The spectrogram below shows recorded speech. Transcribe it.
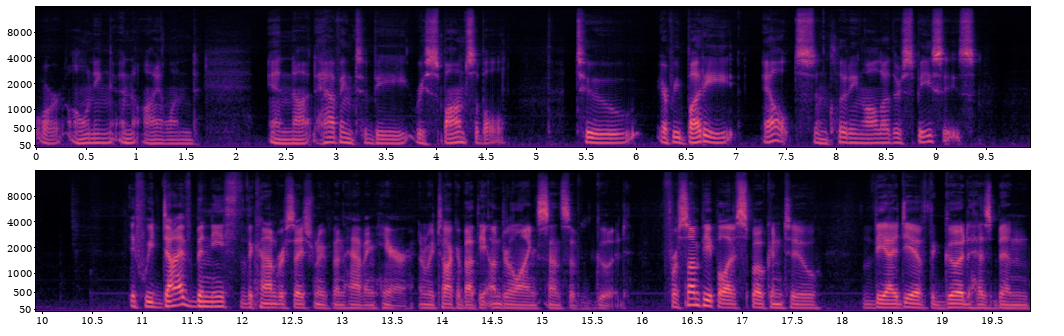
or owning an island and not having to be responsible to everybody else, including all other species. If we dive beneath the conversation we've been having here and we talk about the underlying sense of good, for some people I've spoken to, the idea of the good has been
